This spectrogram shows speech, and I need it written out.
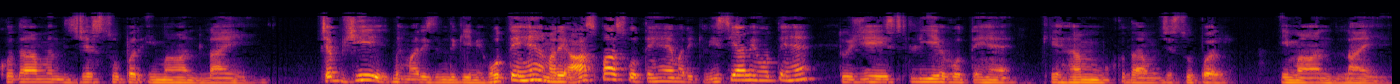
خدا مند یسو پر ایمان لائیں۔ جب یہ ہماری زندگی میں ہوتے ہیں، ہمارے آس پاس ہوتے ہیں، ہماری کلیسیا میں ہوتے ہیں، تو یہ اس لیے ہوتے ہیں کہ ہم خدا جسو پر ایمان لائیں۔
